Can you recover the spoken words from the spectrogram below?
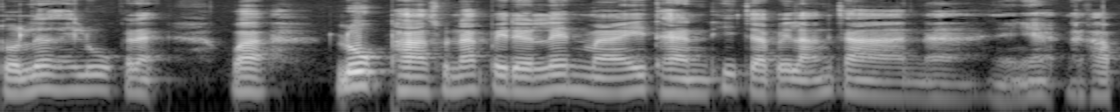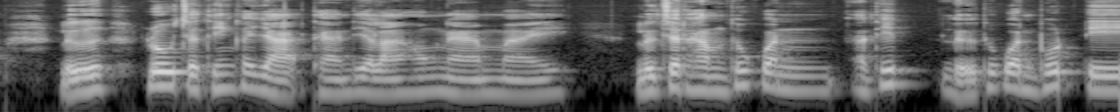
ตัวเลือกให้ลูกก็ได้ว่า ลูกพาสุนัขไปเดินเล่นไหมแทนที่จะไปล้างจานนะอย่างเงี้ยนะครับหรือลูกจะทิ้งขยะแทนที่จะล้างห้องน้ำไหมหรือจะทำทุกวันอาทิตย์หรือทุกวันพุธดี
